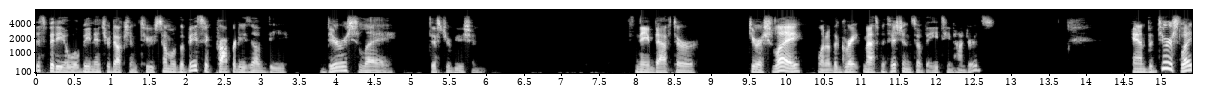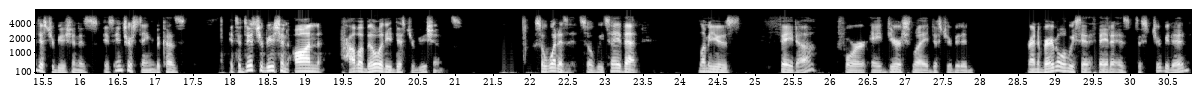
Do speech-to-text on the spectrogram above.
This video will be an introduction to some of the basic properties of the Dirichlet distribution. It's named after Dirichlet, one of the great mathematicians of the 1800s. And the Dirichlet distribution is, is interesting because it's a distribution on probability distributions. So what is it? So we say that, let me use theta for a Dirichlet distributed random variable, we say that theta is distributed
